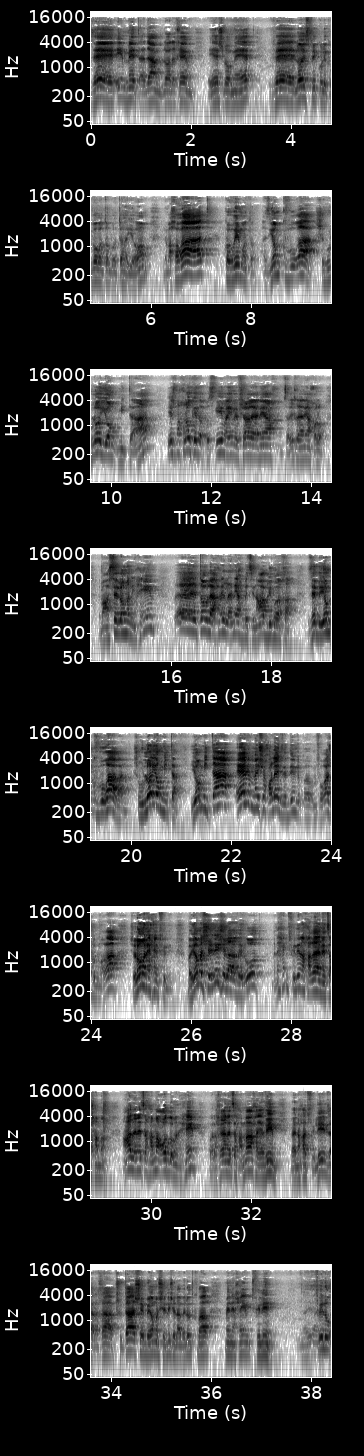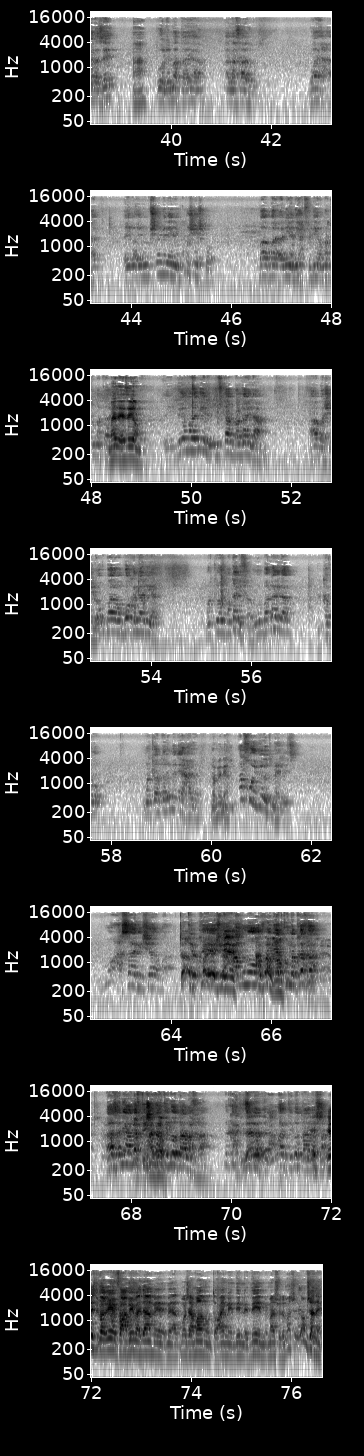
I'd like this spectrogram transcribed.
זה אם מת אדם, לא עליכם, יש לו מת, ולא הספיקו לקבור אותו באותו היום, למחרת קוברים אותו. אז יום קבורה שהוא לא יום מיתה, יש מחלוקת הפוסקים האם אפשר להניח, אם צריך להניח או לא. למעשה לא מניחים, וטוב להחמיר להניח בצנעה בלי ברכה. זה ביום קבורה אבל, שהוא לא יום מיתה. יום מיתה, אין מי שחולק, זה דין מפורש בגמרא, שלא מניחים תפילין. ביום השני של האבלות, מניחים תפילין אחרי הנץ החמה. עד הנץ החמה עוד לא מניחים, אבל אחרי הנץ החמה חייבים בהנחת תפילין, זו הלכה פשוטה שביום השני של האבלות כבר מניחים תפילין. אפילו- אה? פה למטה היה הלכה הזאת. בא אחד, היינו שני מניינים, כמו שיש פה. בא, אמר, אני אניח תפילין, אמרתי לו מתי? מה זה, איזה יום? ביום רגיל, נפטר בלילה אבא שלו, הוא בא בבוקר להניח. אמרתי לו, מתי נפטר? הוא אומר, בלילה, קברו. אמרתי לו, אתה לא מניח היום. לא מניח. הלכו, הביאו את מליץ. הוא עשה לי שם, שיש. חמור. כולם ככה. אז אני הלכתי. שלחתי לו את ההלכה. לו את ההלכה. יש, דברים, לפעמים אדם, אה, אה, כמו שאמרנו, טועה מדין לדין, ממשהו למשהו, לא משנה.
